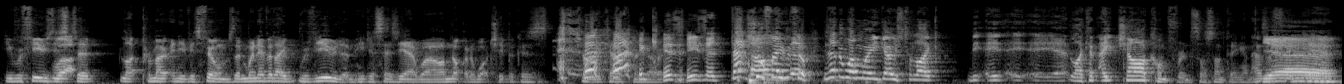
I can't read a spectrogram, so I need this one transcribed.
He refuses Well- to like promote any of his films, and whenever they review them, he just says, "Yeah, well, I'm not going to watch it because Charlie Kaufman." Because he's a That's your favourite film? Is that the one where he goes to like the, like an HR conference or something and has Yeah, a thing?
